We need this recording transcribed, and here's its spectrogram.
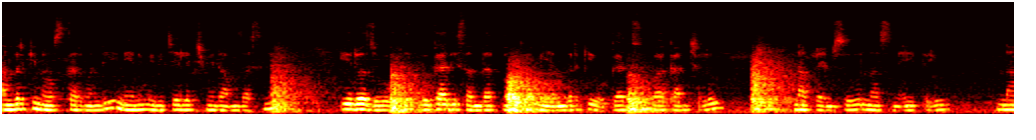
అందరికీ నమస్కారం అండి. నేను మీ విజయలక్ష్మి రామదాస్ని. ఈరోజు ఉగాది సందర్భంగా మీ అందరికీ ఉగాది శుభాకాంక్షలు. నా ఫ్రెండ్స్ నా స్నేహితులు నా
